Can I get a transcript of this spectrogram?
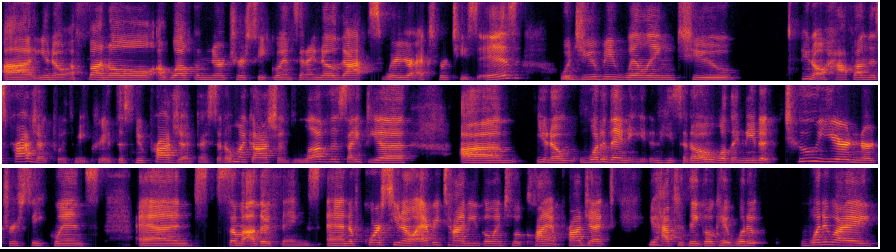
uh, you know, a funnel, a welcome nurture sequence. And I know that's where your expertise is. Would you be willing to you know, hop on this project with me, create this new project. I said, Oh my gosh, I love this idea. Um, you know, what do they need? And he said, Oh, well, they need a two year nurture sequence and some other things. And of course, you know, every time you go into a client project, you have to think, okay, what do, what do I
